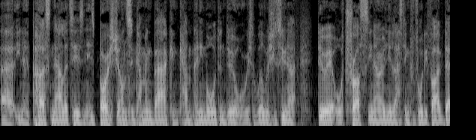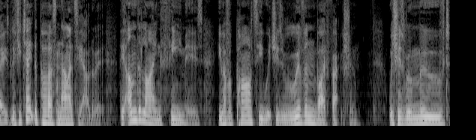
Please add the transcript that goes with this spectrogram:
uh, you know, personalities and is Boris Johnson coming back and can Penny Mordaunt do it or is the will Rishi Sunak do it or Truss, you know, only lasting for 45 days. But if you take the personality out of it, the underlying theme is you have a party which is riven by faction which has removed,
